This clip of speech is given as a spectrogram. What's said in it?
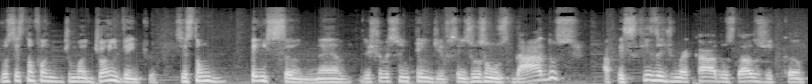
Vocês estão falando de uma joint venture. Vocês estão pensando, né? Deixa eu ver se eu entendi. Vocês usam os dados, a pesquisa de mercado, os dados de campo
